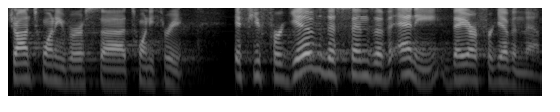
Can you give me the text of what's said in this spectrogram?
John 20, verse uh, 23. If you forgive the sins of any, they are forgiven them.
